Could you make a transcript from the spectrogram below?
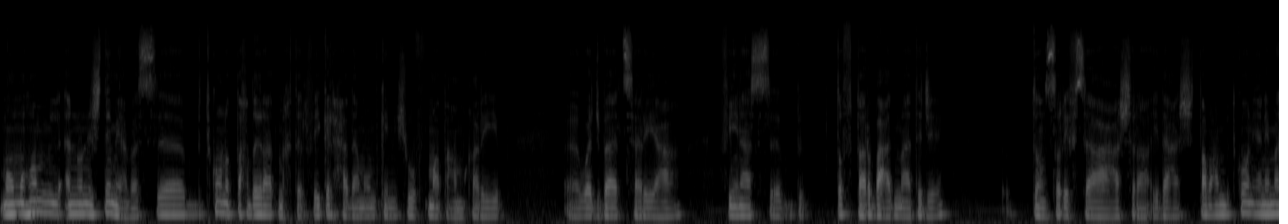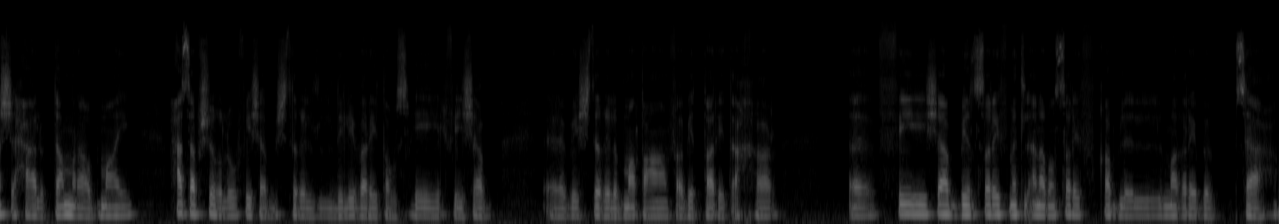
مو مهم لأنه نجتمع بس آه، بتكون التحضيرات مختلفة. كل حدا ممكن يشوف مطعم قريب آه، وجبات سريعة. في ناس بتفطر بعد ما تجي بتنصرف ساعة عشرة 11 طبعا بتكون يعني مشي حاله بتمرة بمي. حسب شغله. في شاب بيشتغل ديليفري توصيل في شاب آه، بيشتغل بمطعم فبيضطر يتأخر. في شاب بينصرف مثل أنا بنصرف قبل المغرب بساعة.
